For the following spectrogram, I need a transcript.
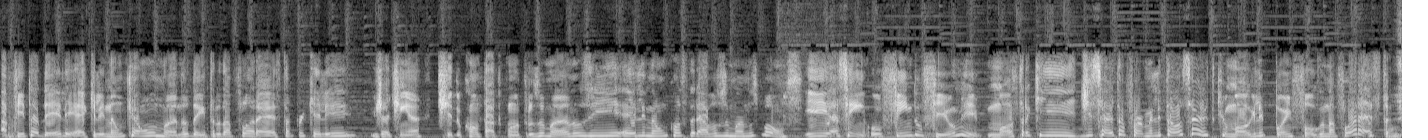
A fita dele é que ele não quer um humano dentro da floresta porque ele já tinha tido contato com outros humanos e ele não considerava os humanos bons. E assim, o fim do filme mostra que, de certa forma, ele tava certo, que o Mowgli põe fogo na floresta.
